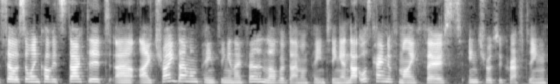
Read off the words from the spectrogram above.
so so when COVID started, uh, I tried diamond painting and I fell in love with diamond painting, and that was kind of my first intro to crafting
